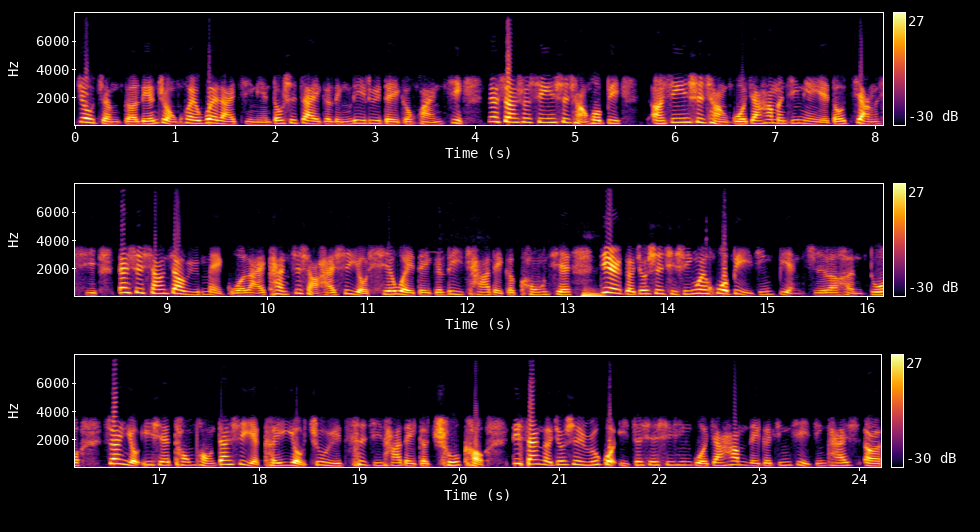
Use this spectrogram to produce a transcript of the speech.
就整个联准会未来几年都是在一个零利率的一个环境。那虽然说新兴市场货币啊，新兴市场国家他们今年也都降息，但是相较于美国来看，至少还是有些微的一个利差的一个空间。第二个就是其实因为货货币已经贬值了很多，虽然有一些通膨，但是也可以有助于刺激它的一个出口。第三个就是，如果以这些新兴国家他们的一个经济已经开始，呃，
